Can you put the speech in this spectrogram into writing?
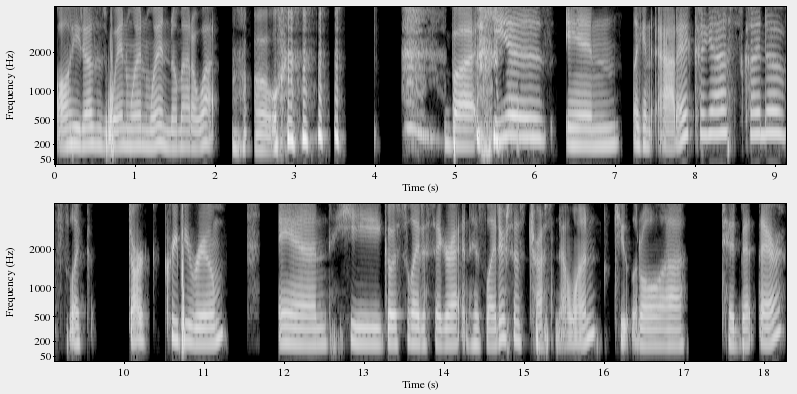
all he does is win win win no matter what. Oh. but he is in like an attic, I guess, kind of like dark, creepy room. And he goes to light a cigarette, and his lighter says, Trust no one. Cute little uh, tidbit there.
